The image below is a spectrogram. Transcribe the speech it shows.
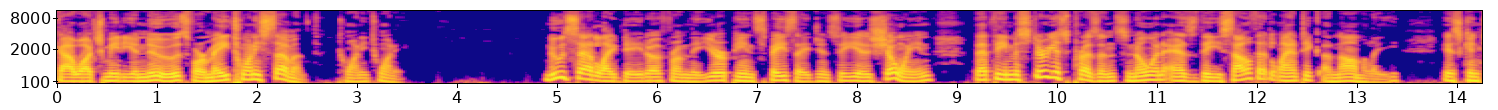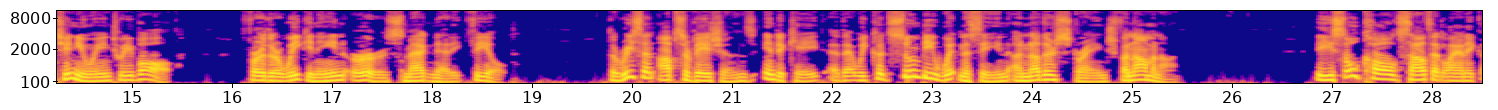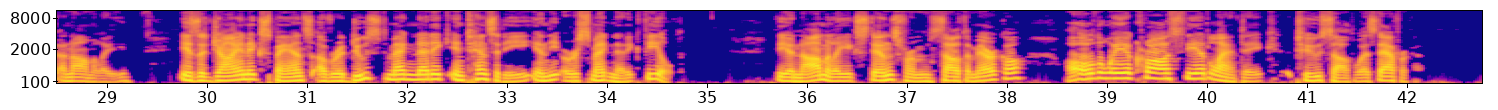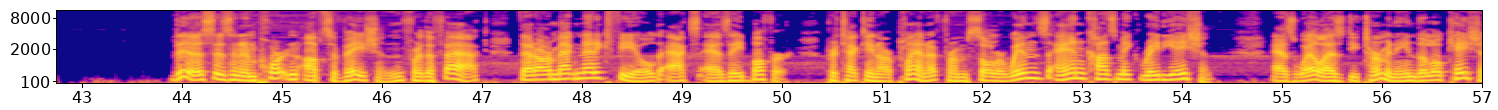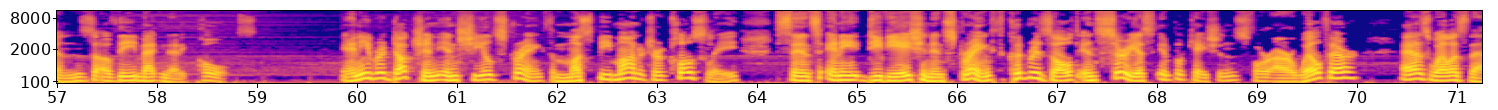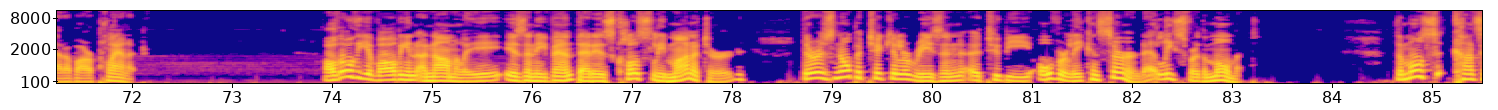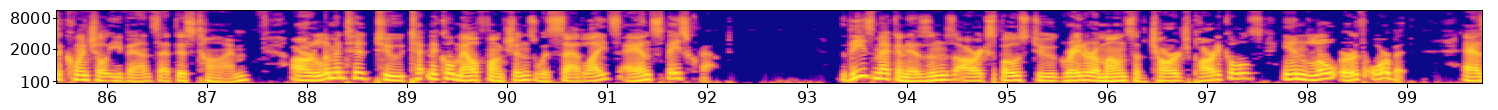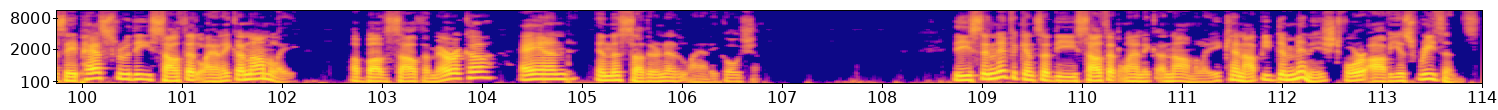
Skywatch Media News for May 27th, 2020. News satellite data from the European Space Agency is showing that the mysterious presence known as the South Atlantic Anomaly is continuing to evolve, further weakening Earth's magnetic field. The recent observations indicate that we could soon be witnessing another strange phenomenon. The so-called South Atlantic Anomaly is a giant expanse of reduced magnetic intensity in the Earth's magnetic field. The anomaly extends from South America all the way across the Atlantic to Southwest Africa. This is an important observation for the fact that our magnetic field acts as a buffer, protecting our planet from solar winds and cosmic radiation, as well as determining the locations of the magnetic poles. Any reduction in shield strength must be monitored closely since any deviation in strength could result in serious implications for our welfare as well as that of our planet. Although the evolving anomaly is an event that is closely monitored, there is no particular reason uh, to be overly concerned, at least for the moment. The most consequential events at this time are limited to technical malfunctions with satellites and spacecraft. These mechanisms are exposed to greater amounts of charged particles in low Earth orbit as they pass through the South Atlantic anomaly, above South America, and in the southern Atlantic Ocean. The significance of the South Atlantic anomaly cannot be diminished for obvious reasons.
